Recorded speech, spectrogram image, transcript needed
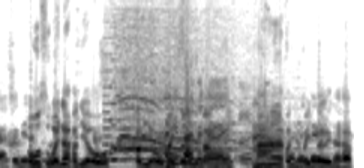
ค่ะช่วงนี้โอ้สวยนะข้าวเหนียวข้าวเหนียวอันใบนี้เตใส่ยหใบรือเปเตล่ายอ่าข้าวเหนียวใบเตยนะครับ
